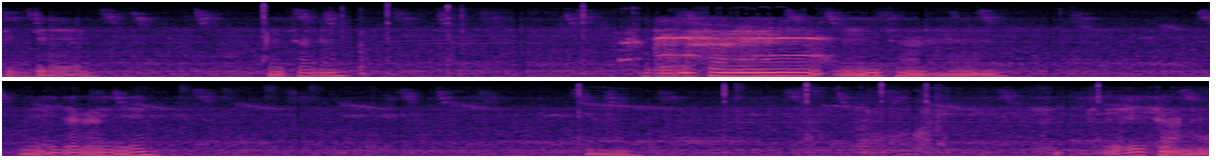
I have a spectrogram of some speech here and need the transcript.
되게 인천은 인천은 인천은 이자가 이게 인천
